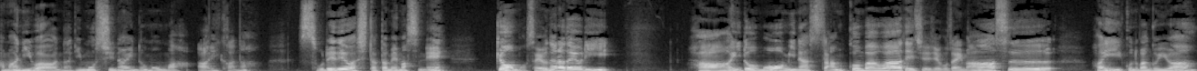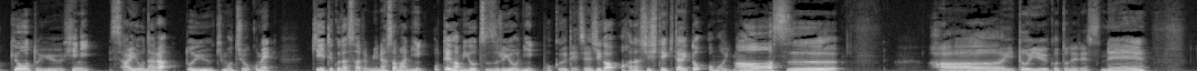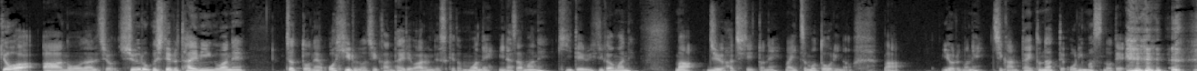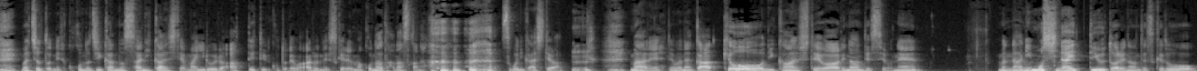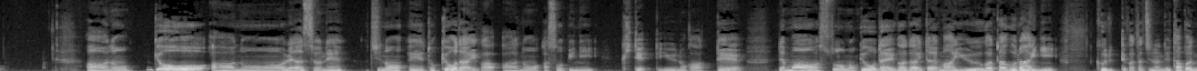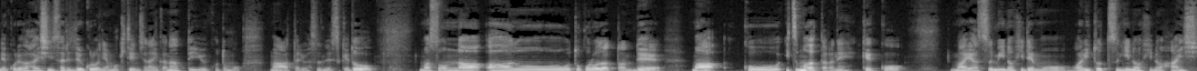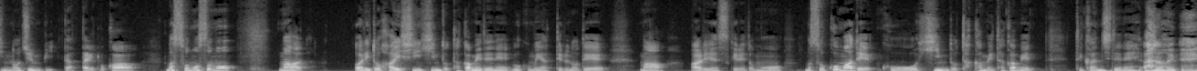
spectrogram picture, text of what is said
たまには何もしないのもまあありかな。それではしたためますね。今日もさよならだより。はーい、どうも、皆さん、こんばんは、デジェジでございます。はい、この番組は、今日という日に、さよならという気持ちを込め、聞いてくださる皆様にお手紙を綴るように、僕、デジェジがお話ししていきたいと思います。はーい、ということでですね、今日は、あの、なんでしょう、収録してるタイミングはね、ちょっとね、お昼の時間帯ではあるんですけどもね、皆様ね、聞いている時間はね、まあ、18時とね、まあ、いつも通りの、まあ、夜のね、時間帯となっておりますので まあちょっとね、ここの時間の差に関しては、まあいろいろあってということではあるんですけれど、まあこの後話すかな そこに関してはまあね、でもなんか今日に関してはあれなんですよね。まあ何もしないって言うとあれなんですけど、あの、今日、あの、あれなんですよね。うちの、えっ、ー、と、兄弟が、あの、遊びに来てっていうのがあって、で、まあ、その兄弟が大体まあ、夕方ぐらいに来るって形なんで、多分ね、これが配信されてる頃にはもう来てんじゃないかなっていうことも、まあ、あったりはするんですけど、まあ、そんな、あの、ところだったんで、まあ、こう、いつもだったらね、結構、まあ休みの日でも割と次の日の配信の準備だったりとか、まあそもそも、まあ割と配信頻度高めでね、僕もやってるので、まああれですけれども、まあ、そこまでこう頻度高め高めって感じでね、あの、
